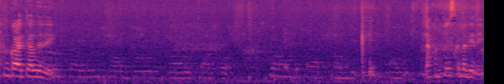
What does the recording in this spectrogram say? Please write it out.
এখন কড়াই তেল দিয়ে দিই। এখন পেস্ট কাটা দিয়ে দিই।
